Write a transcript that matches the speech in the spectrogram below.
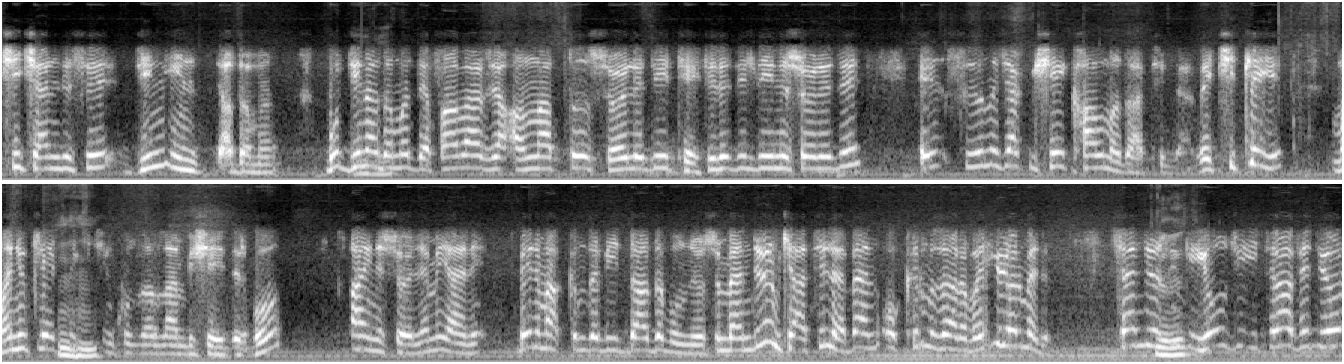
ki kendisi din in- adamı. Bu din adamı defalarca anlattığı, söylediği, tehdit edildiğini söyledi. E, sığınacak bir şey kalmadı Atilla. Ve kitleyi manipüle etmek için kullanılan bir şeydir bu. Aynı söylemi yani benim hakkımda bir iddiada bulunuyorsun. Ben diyorum ki Atilla ben o kırmızı arabayı görmedim. Sen diyorsun Evet. ki yolcu itiraf ediyor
